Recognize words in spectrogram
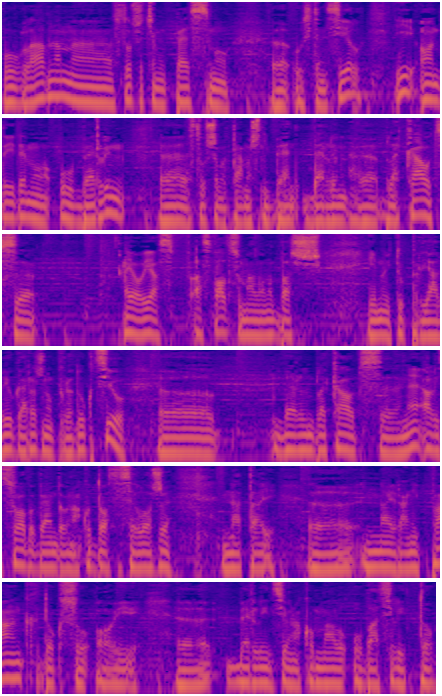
Uglavnom, uh, slušat ćemo pesmu uh, Ustensil i onda idemo u Berlin, uh, slušamo tamošnji band Berlin uh, Blackouts, uh, evo ja asfalt su malo ono baš imaju tu prljaviju garažnu produkciju Berlin Blackouts uh, ne, ali su oba benda onako dosta se lože na taj uh, najrani punk dok su ovi uh, Berlinci onako malo ubacili tog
